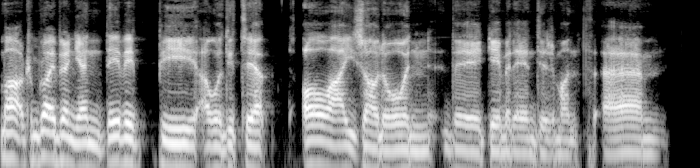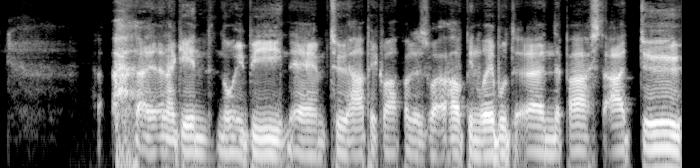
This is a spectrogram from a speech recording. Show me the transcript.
Mark, I'm going to bring you in. David P alluded to it. All eyes are on the game at the end of the month. Um, and again, not to be um, too happy clapper as what I have been labelled in the past. I do,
